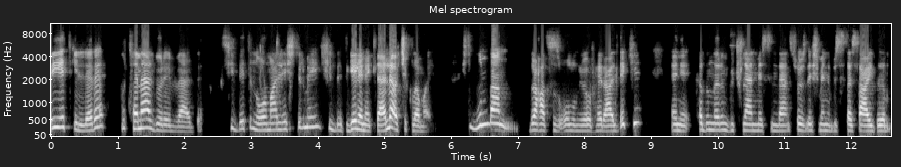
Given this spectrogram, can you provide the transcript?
Ve yetkililere bu temel görevi verdi. Şiddeti normalleştirmeyin, şiddeti geleneklerle açıklamayın. İşte bundan rahatsız olunuyor herhalde ki hani kadınların güçlenmesinden sözleşmenin bir size saydığım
